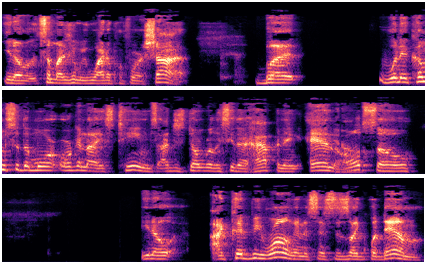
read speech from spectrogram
you know, somebody's going to be wide open for a shot. But when it comes to the more organized teams, I just don't really see that happening. And yeah. also, you know, I could be wrong in a sense. It's like, well, damn,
